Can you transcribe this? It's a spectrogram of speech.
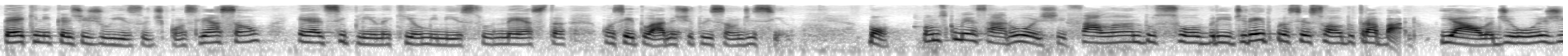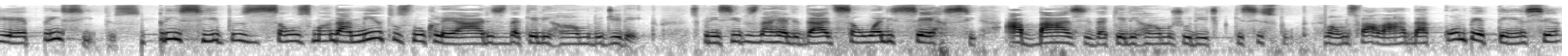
Técnicas de Juízo de Conciliação é a disciplina que eu ministro nesta conceituada instituição de ensino. Bom, vamos começar hoje falando sobre direito processual do trabalho. E a aula de hoje é princípios. Princípios são os mandamentos nucleares daquele ramo do direito. Os princípios, na realidade, são o alicerce, a base daquele ramo jurídico que se estuda. Vamos falar da competência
